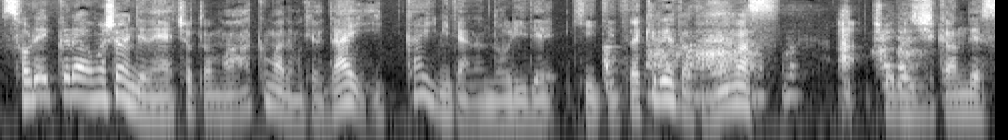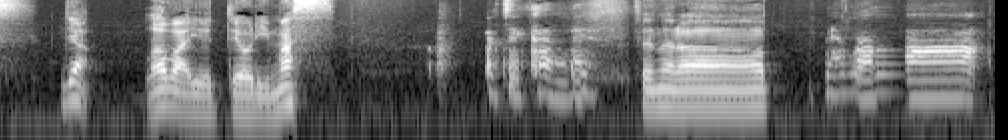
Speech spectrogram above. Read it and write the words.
それくらい面白いんでね、ちょっとまあ、あくまでも今日第1回みたいなノリで聞いていただければと思います。あ、ちょうど時間です。じゃあ、わわ言っております。お時間です。さよなら。さよなら。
